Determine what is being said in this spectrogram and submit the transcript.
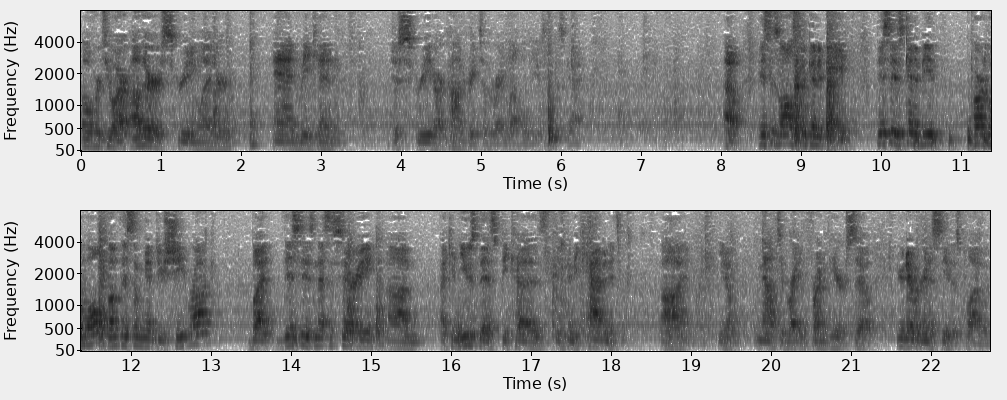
over to our other screeding ledger, and we can just screed our concrete to the right level using this guy. Oh, this is also going to be this is going to be part of the wall. Above this, I'm going to do sheetrock, but this is necessary. Um, I can use this because there's going to be cabinets, uh, you know, mounted right in front of here, so you're never going to see this plywood.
